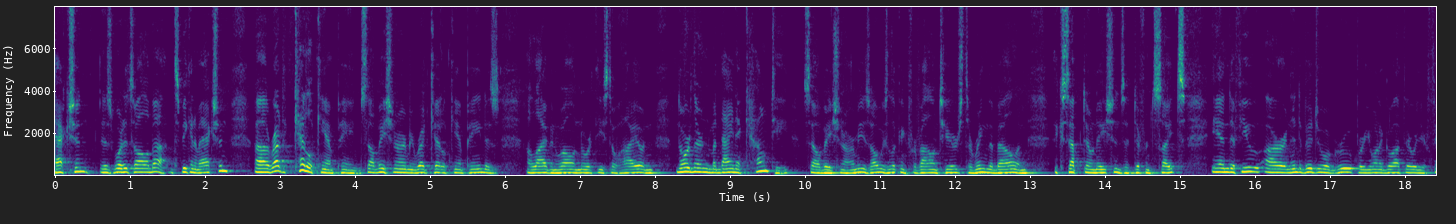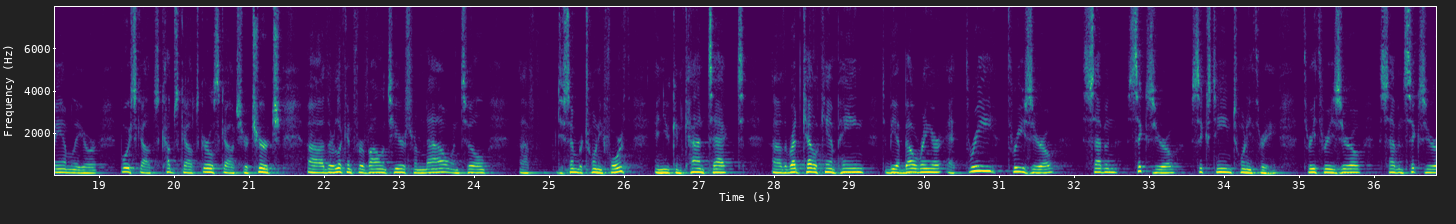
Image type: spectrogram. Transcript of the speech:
Action is what it's all about. And speaking of action, uh, Red Kettle Campaign, Salvation Army Red Kettle Campaign is alive and well in Northeast Ohio. And Northern Medina County Salvation Army is always looking for volunteers to ring the bell and accept donations at different sites. And if you are an individual group or you want to go out there with your family or Boy Scouts, Cub Scouts, Girl Scouts, your church, uh, they're looking for volunteers from now until uh, December 24th. And you can contact uh, the Red Kettle campaign to be a bell ringer at 330 760 1623. 330 760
